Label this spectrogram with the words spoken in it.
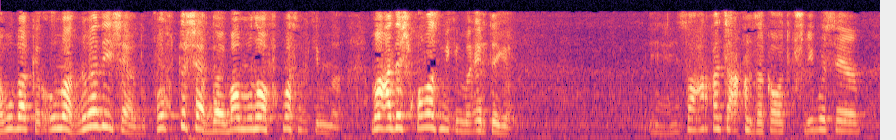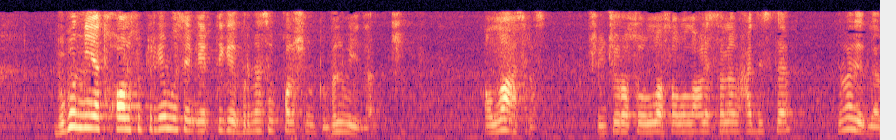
Abu bakr umar nima deyishardi? Qo'rqib turishardi doim man munofiq emasmikinman man? Adashib qolmasmikinman ertaga? E, inson har qancha aql zakovat kuchli bo'lsa ham bugun niyati xolis bo'lib turgan bo'lsa ham ertaga bir narsa bo'lib qolishi mumkin bilmaydi. Olloh asrasin. Shuning uchun rasululloh sollallohu alayhi vasallam hadisda nima dedilar?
